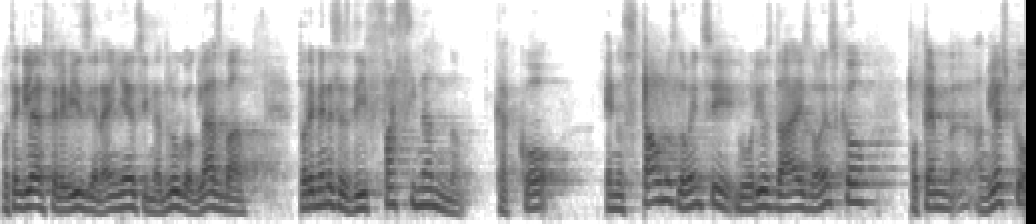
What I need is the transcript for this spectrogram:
Potem gledaš televizijo, na en jezik, na drugo, glasba. Torej, meni se zdi fascinantno, kako enostavno Slovenci govorijo zdaj slovensko, potem eh, angliško,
